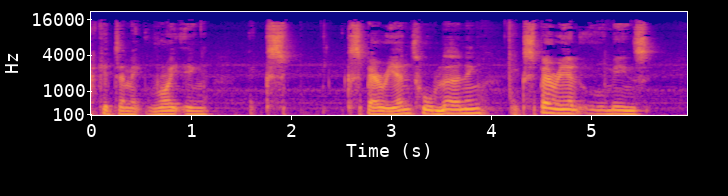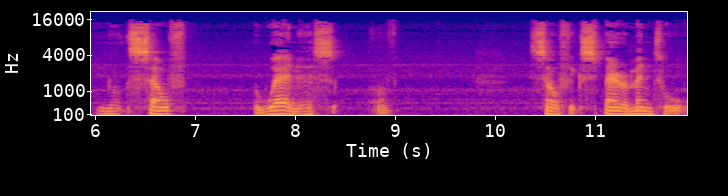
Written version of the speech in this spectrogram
academic writing, ex- experiential learning, Experiential means self awareness of self experimental,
